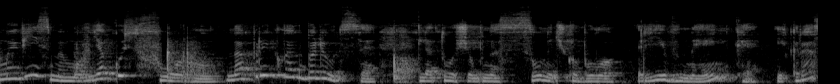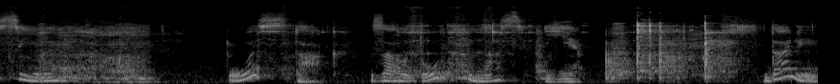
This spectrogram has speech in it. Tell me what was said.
ми візьмемо якусь форму, наприклад, блюдце, для того, щоб у нас сонечко було рівненьке і красиве. Ось так. Заготовка в нас є. Далі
